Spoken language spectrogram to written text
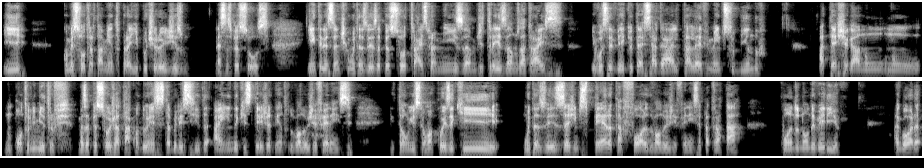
e começou o tratamento para hipotiroidismo. nessas pessoas. E é interessante que muitas vezes a pessoa traz para mim exame de três anos atrás e você vê que o TSH está levemente subindo até chegar num, num, num, ponto limítrofe, mas a pessoa já está com a doença estabelecida, ainda que esteja dentro do valor de referência. Então, isso é uma coisa que muitas vezes a gente espera estar tá fora do valor de referência para tratar, quando não deveria. Agora,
